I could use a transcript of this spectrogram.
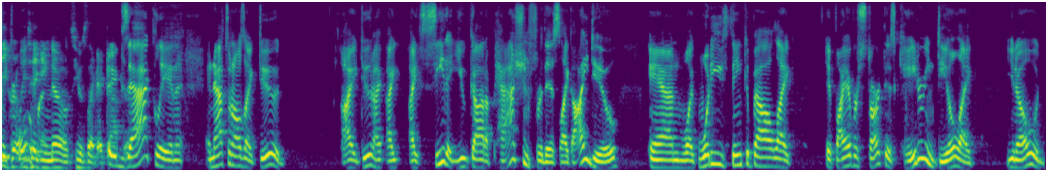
secretly taking notes. He was like, I got exactly, this. and and that's when I was like, dude, I dude, I, I I see that you got a passion for this, like I do, and like, what do you think about like if I ever start this catering deal, like, you know,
